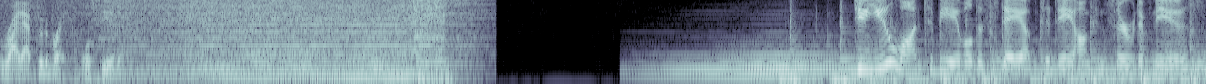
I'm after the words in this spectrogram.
right after the break. We'll see you then. Do you want to be able to stay up to date on conservative news?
